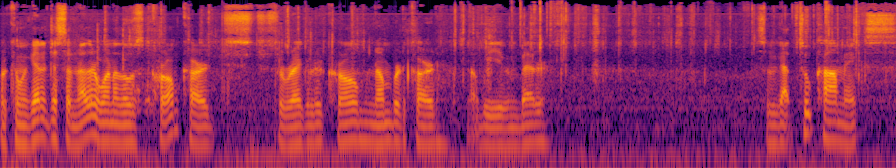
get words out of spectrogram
Or can we get just another one of those chrome cards? Just a regular chrome numbered card. That'll be even better. So we got two comics.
